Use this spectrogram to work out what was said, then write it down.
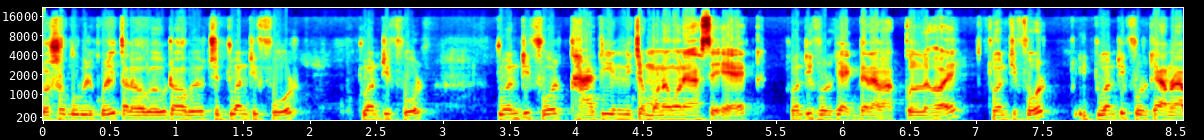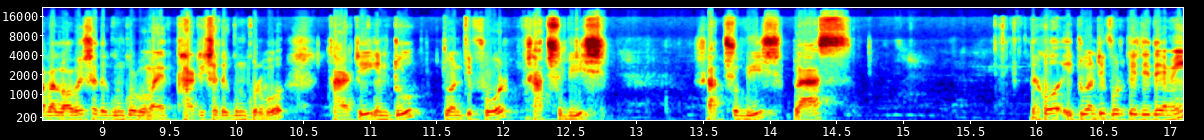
লসগু বের করি, তাহলে হবে, ওটা হবে হচ্ছে twenty four twenty four twenty four thirty এর নিচে মনে মনে আছে এক টোয়েন্টি ফোরকে এক দ্বারা ভাগ করলে হয় টোয়েন্টি ফোর টোয়েন্টি ফোরকে আমরা আবার লবের সাথে গুণ করব মানে থার্টির সাথে গুণ করব থার্টি ইন্টু টোয়েন্টি ফোর সাতশো বিশ সাতশো বিশ প্লাস দেখো এই টোয়েন্টি ফোরকে যদি আমি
